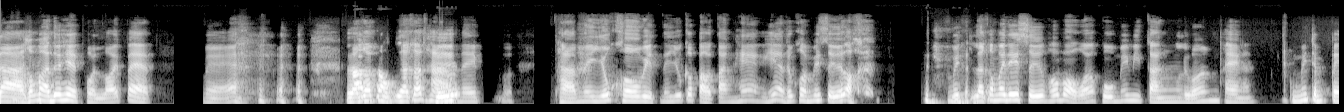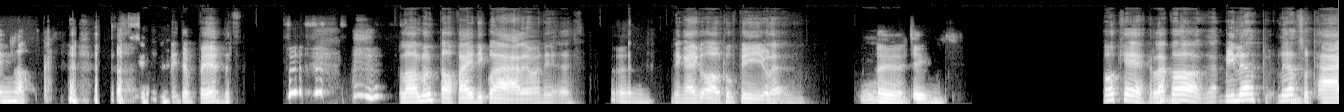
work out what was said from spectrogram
ด่าเขามาด้วยเหตุผลร้อยแปดแหม แล้วก็ตอบแล้วก็ถาซื้มอในถามในยุคโควิด ในยุคกระเป๋าตังค์แห้งเฮียทุกคนไม่ซื้อหรอกไม่แล้วก็ไม่ได้ซื้อเพราะบอกว่ากูไม่มีตังค์หรือว่ามันแพงอะกูไม่จำเป็นหรอก ไม่จำเป็น รอรุ่นต่อไปดีกว่าเลยวันนี้เออเออยังไงก็ออกทุกปีอยู่แล้วมเออจริง โอเค แล้วก็มีเรื่องเรื่องสุดท้าย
